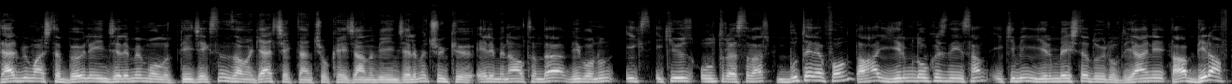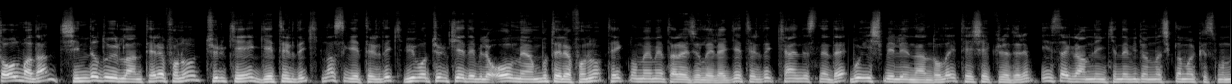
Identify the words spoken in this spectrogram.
Derbi maçta böyle inceleme mi olur diyeceksiniz ama gerçekten çok heyecanlı bir inceleme. Çünkü elimin altında Vivo'nun X200 Ultra'sı var. Bu telefon daha 29 Nisan 2025'te duyuruldu. Yani daha bir hafta olmadan Çin'de duyurulan telefonu Türkiye'ye getirdik. Nasıl getirdik? Vivo Türkiye'de bile olmayan bu telefonu Tekno Mehmet aracılığıyla getirdik. Kendisine de bu işbirliğinden dolayı teşekkür ederim. Instagram linkinde videonun açıklama kısmında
